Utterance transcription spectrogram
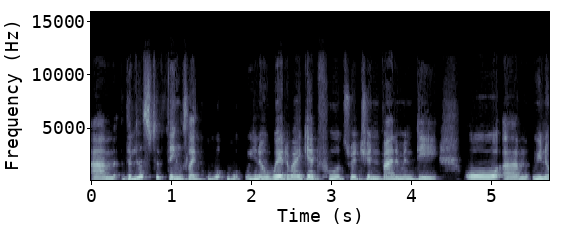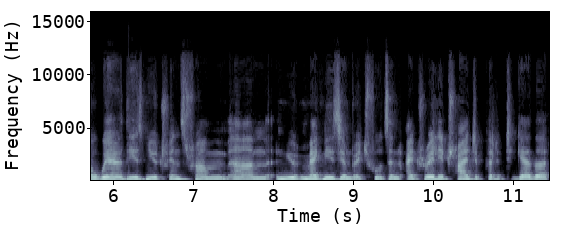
um, the list of things like, you know, where do I get foods rich in vitamin D, or um, you know, where are these nutrients from um, magnesium rich foods. And I'd really tried to put it together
